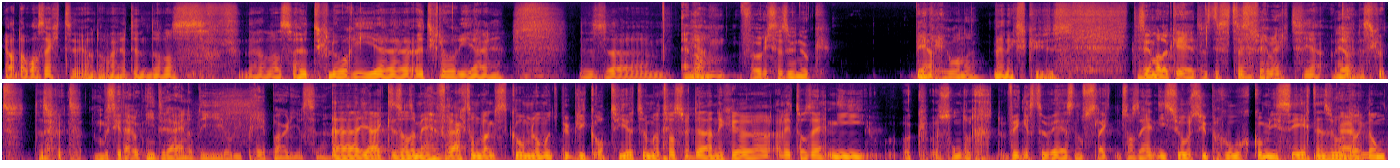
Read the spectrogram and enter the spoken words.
Ja, dat was echt, ja, dat, waren de- dat, was, dat was het, glorie, eh, het gloriejaar. Hè. Dus, ehm, En ja, dan vorig seizoen ook beker Ja. gewonnen. mijn excuses. Het is helemaal oké, het, is- Is het is eh, verwerkt. Ja, dat is goed. Dat is goed. Moest je daar ook niet draaien op die, op die pre-party of zo? Eh, ja, ik, ze hadden mij gevraagd om langs te komen om het publiek op te jutten, maar het was zodanig... eh, allee, het was eigenlijk niet, ook zonder vingers te wijzen of slecht, het was eigenlijk niet zo supergoed gecommuniceerd en zo, Ja. dat ik dan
